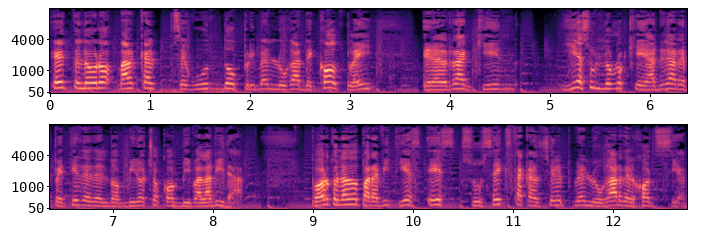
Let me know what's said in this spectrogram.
Este logro marca el segundo primer lugar de Coldplay en el ranking y es un logro que anhela repetir desde el 2008 con Viva la Vida. Por otro lado, para BTS es su sexta canción en el primer lugar del Hot 100.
